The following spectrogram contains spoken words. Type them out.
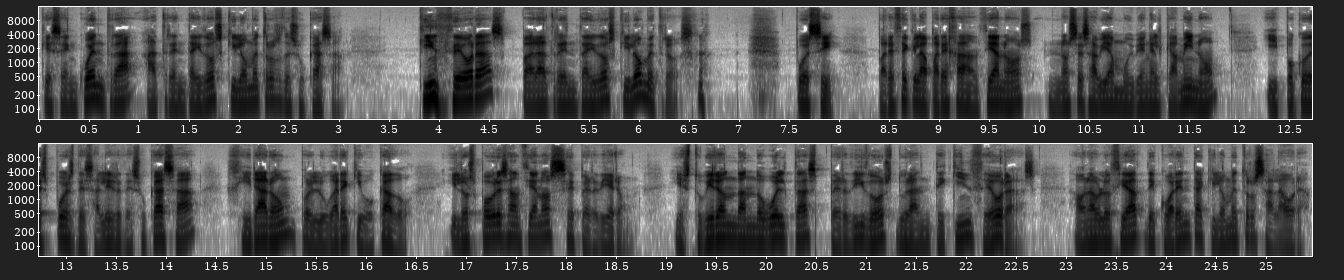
que se encuentra a 32 kilómetros de su casa. 15 horas para 32 kilómetros. pues sí, parece que la pareja de ancianos no se sabía muy bien el camino y poco después de salir de su casa giraron por el lugar equivocado y los pobres ancianos se perdieron y estuvieron dando vueltas perdidos durante 15 horas a una velocidad de 40 kilómetros a la hora,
